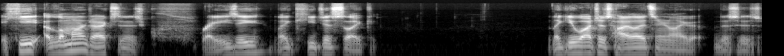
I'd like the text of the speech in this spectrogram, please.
he Lamar Jackson is crazy. Like he just like like you watch his highlights and you're like, this is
